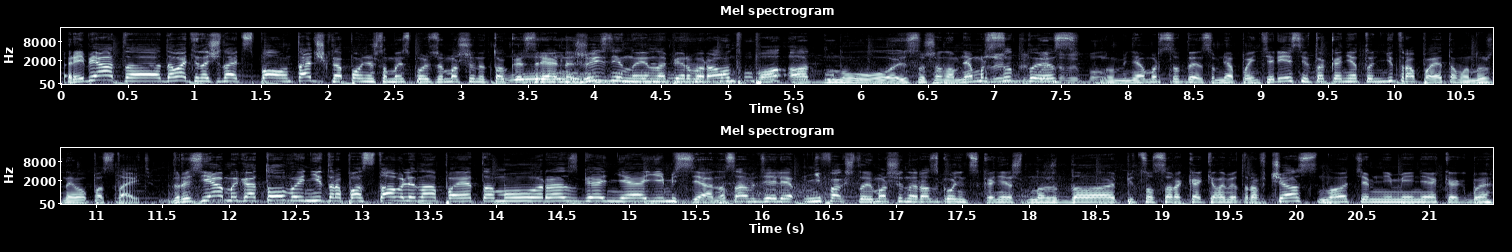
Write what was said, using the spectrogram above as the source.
Ребята, давайте начинать спаун тачек. Напомню, что мы используем машины только из реальной жизни, но и на первый раунд по одной. Слушай, ну у меня Мерседес. У меня Мерседес. У меня поинтереснее, только нету нитро, поэтому нужно его поставить. Друзья, мы готовы, нитро поставлено, поэтому разгоняемся. На самом деле, не факт, что и машина разгонится, конечно, до 540 километров в час, но тем не менее, как бы...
